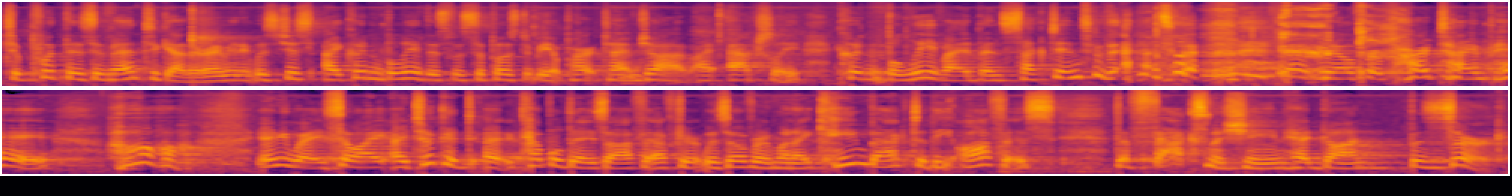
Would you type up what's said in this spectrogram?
to put this event together. I mean, it was just, I couldn't believe this was supposed to be a part time job. I actually couldn't believe I had been sucked into that, you know, for part time pay. Oh. Anyway, so I, I took a, a couple days off after it was over, and when I came back to the office, the fax machine had gone berserk.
